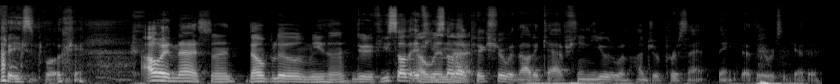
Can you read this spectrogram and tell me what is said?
Facebook. I would not, son. Don't play with me, son. Dude, if you saw that, I if you would saw that picture without a caption, you would 100% think that they were together.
